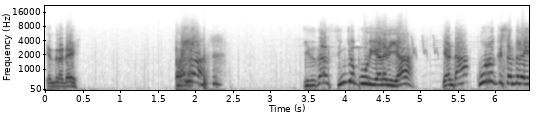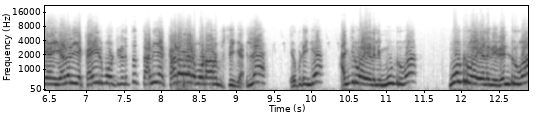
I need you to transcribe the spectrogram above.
எந்திரா டேய். ஐயோ. இதுதான் சிங்கப்பூர் இளநியா? ஏண்டா குறுக்கு சந்தில என் இளநிய கயிறு போட்டு எடுத்து தனியா கடை வேற போட ஆரம்பிச்சிட்டீங்க. இல்ல எப்படிங்க? அஞ்சு ரூபாய் இளநி மூன்று ரூபா? மூன்று ரூபாய் இளநி ரெண்டு ரூபா?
